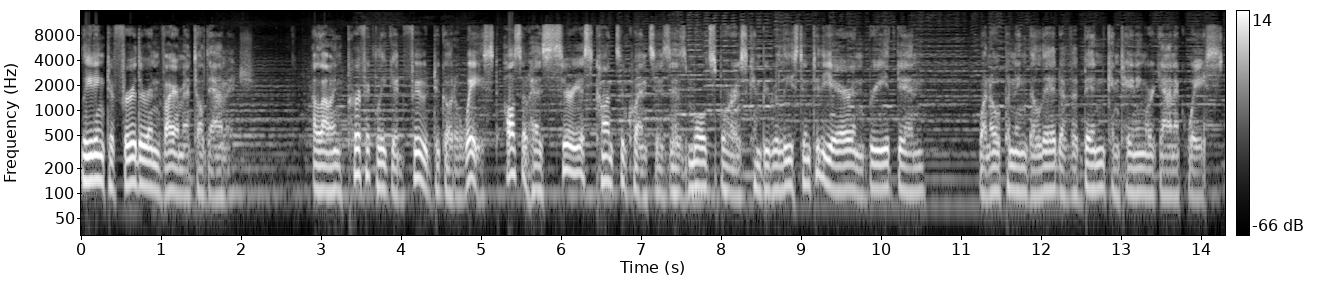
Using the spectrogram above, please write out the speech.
leading to further environmental damage. Allowing perfectly good food to go to waste also has serious consequences as mold spores can be released into the air and breathed in when opening the lid of a bin containing organic waste.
